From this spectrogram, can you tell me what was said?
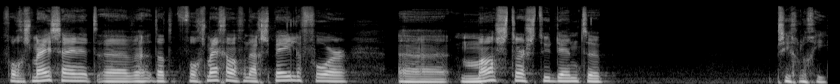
Volgens mij zijn het. eh, we, dat, volgens mij gaan we vandaag spelen voor eh, masterstudenten psychologie.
